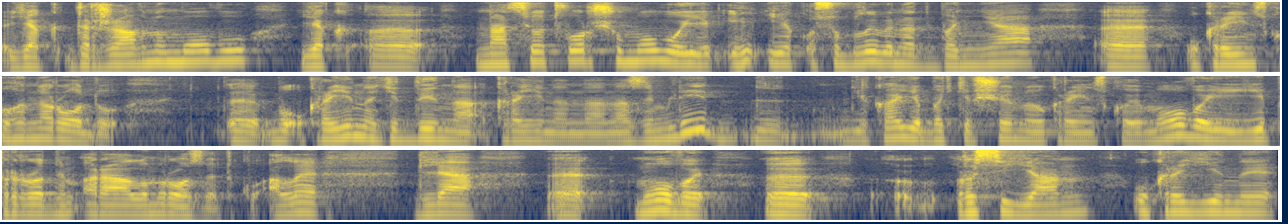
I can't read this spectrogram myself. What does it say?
як державну мову, як е, націотворчу мову, і, як особливе надбання українського народу. Бо Україна єдина країна на, на землі, яка є батьківщиною української мови і її природним ареалом розвитку. Але для е, мови е, росіян України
